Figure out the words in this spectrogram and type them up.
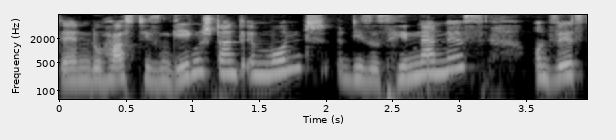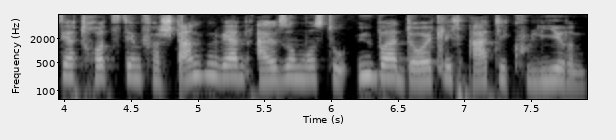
Denn du hast diesen Gegenstand im Mund, dieses Hindernis und willst ja trotzdem verstanden werden, also musst du überdeutlich artikulieren.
